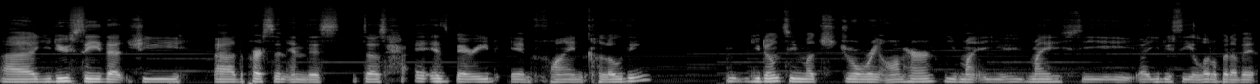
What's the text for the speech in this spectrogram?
uh, you do see that she, uh, the person in this does ha- is buried in fine clothing. You don't see much jewelry on her. You might you might see uh, you do see a little bit of it,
